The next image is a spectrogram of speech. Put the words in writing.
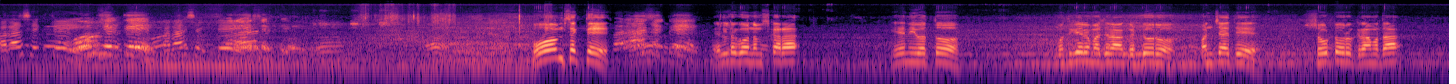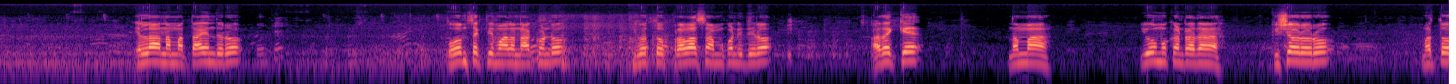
ಪರಾಶಕ್ತಿ. ಓಂ ಶಕ್ತಿ. ಪರಾಶಕ್ತಿ. ಓಂ. ಶಕ್ತಿ. ಎಲ್ರಿಗೂ ನಮಸ್ಕಾರ. ಏನಿವತ್ತು? ಮುದಗಿರಿ ಮಜರ ಗಡ್ಡೂರು ಪಂಚಾಯತಿ ಸೌಟೂರು ಗ್ರಾಮದ ಎಲ್ಲ ನಮ್ಮ ತಾಯಂದಿರು ಓಂ ಶಕ್ತಿ ಮಾಲನ್ನು ಹಾಕ್ಕೊಂಡು ಇವತ್ತು ಪ್ರವಾಸ ಹಮ್ಮಿಕೊಂಡಿದ್ದೀರೋ, ಅದಕ್ಕೆ ನಮ್ಮ ಯುವ ಮುಖಂಡರಾದ ಕಿಶೋರ್ ಅವರು ಮತ್ತು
